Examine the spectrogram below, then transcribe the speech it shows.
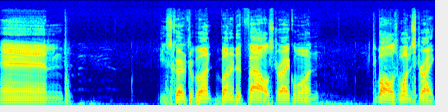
And he squared it to bunt, bunted it foul, strike one. Two balls, one strike.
